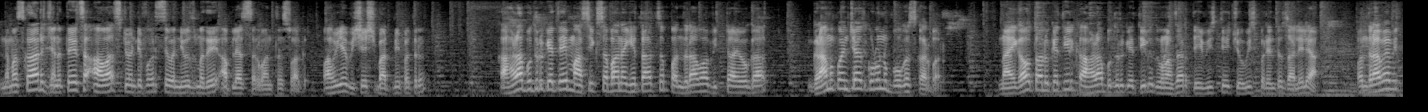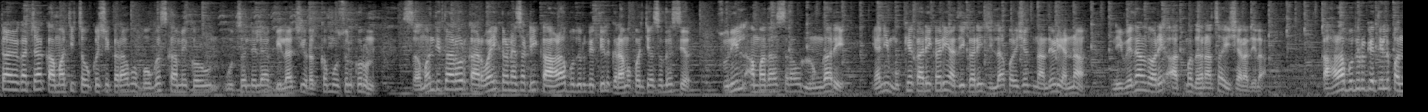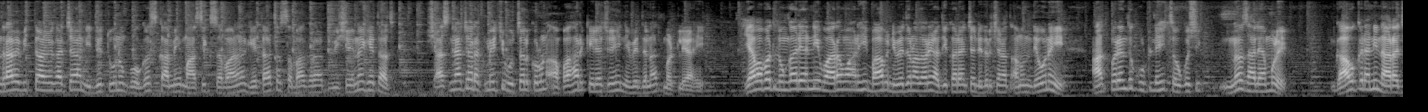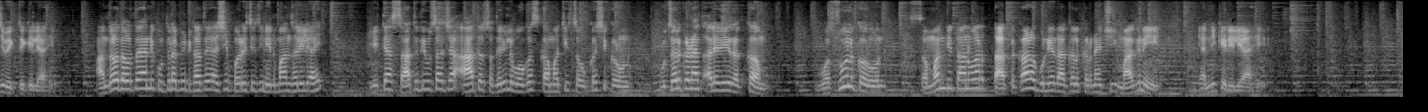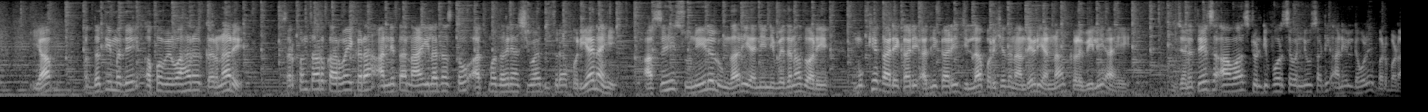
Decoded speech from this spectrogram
नमस्कार जनतेचा आवाज ट्वेंटी फोर सेवन न्यूजमध्ये आपल्या सर्वांचं स्वागत. पाहूया विशेष बातमीपत्र. काहळा बुद्रुक येथे मासिक सभा न घेताच पंधरावा वित्त आयोगात ग्रामपंचायतकडून बोगस कारभार. नायगाव तालुक्यातील काहळा बुद्रुक येथील दोन हजार तेवीस ते चोवीसपर्यंत झालेल्या पंधराव्या वित्त आयोगाच्या कामाची चौकशी करा व बोगस कामे करून उचललेल्या बिलाची रक्कम वसूल करून संबंधितांवर कारवाई करण्यासाठी काहळा बुद्रुक येथील ग्रामपंचायत सदस्य सुनील अंबादासराव लुंगारे यांनी मुख्य कार्यकारी अधिकारी जिल्हा परिषद नांदेड यांना निवेदनाद्वारे आत्मधनाचा इशारा दिला. काहळा बुद्रुक येथील पंधराव्या वित्त आयोगाच्या निधीतून बोगस कामे मासिक सभा न घेताच सभागृहात विषय न घेताच शासनाच्या रकमेची उचल करून अपहार केल्याचेही निवेदनात म्हटले आहे. याबाबत लुंगारे यांनी वारंवार ही बाब निवेदनाद्वारे अधिकाऱ्यांच्या निदर्शनात आणून देऊनही आजपर्यंत कुठलीही चौकशी न झाल्यामुळे गावकऱ्यांनी नाराजी व्यक्त केली आहे. आंधळ दळतंय आणि कुत्रं पीठ खातंय अशी परिस्थिती निर्माण झालेली आहे. येत्या सात दिवसाच्या आत सदरील बोगस कामाची चौकशी करून उचल करण्यात आलेली रक्कम वसूल करून संबंधितांवर तात्काळ गुन्हे दाखल करण्याची मागणी यांनी केलेली आहे. या पद्धतीमध्ये अपव्यवहार करणारे सरपंचावर कारवाई करा अन्यथा ना इलाज असतो आत्मदहनाशिवाय दुसरा पर्याय नाही असेही सुनील लुंगारे यांनी निवेदनाद्वारे मुख्य कार्यकारी अधिकारी जिल्हा परिषद नांदेड यांना कळविले आहे. जनतेचा आवाज ट्वेंटी फोर सेव्हन न्यूजसाठी अनिल ढवळे बरबडा.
